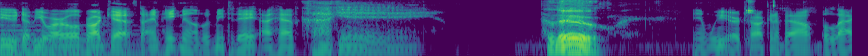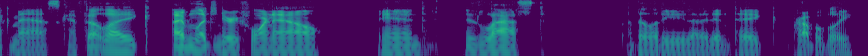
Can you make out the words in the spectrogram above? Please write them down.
to WRL Broadcast. I am Hate Mail, and with me today I have Kage. Hello. And we are talking about Black Mask. I felt like I'm Legendary 4 now, and his last ability that I didn't take, probably.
